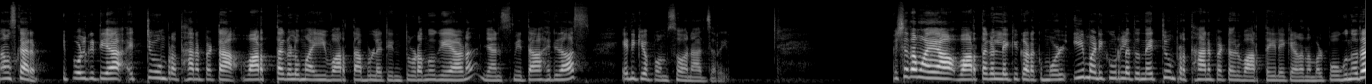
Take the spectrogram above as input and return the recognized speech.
നമസ്കാരം. ഇപ്പോൾ കിട്ടിയ ഏറ്റവും പ്രധാനപ്പെട്ട വാർത്തകളുമായി വാർത്താ ബുള്ളറ്റിൻ തുടങ്ങുകയാണ്. ഞാൻ സ്മിത ഹരിദാസ്. എനിക്കൊപ്പം സോന വിശദമായ വാർത്തകളിലേക്ക് കടക്കുമ്പോൾ ഈ മണിക്കൂറിലെത്തുന്ന ഏറ്റവും പ്രധാനപ്പെട്ട ഒരു വാർത്തയിലേക്കാണ് നമ്മൾ പോകുന്നത്.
